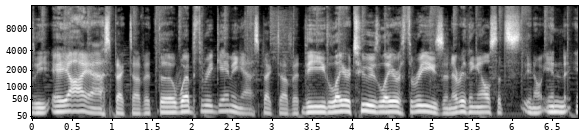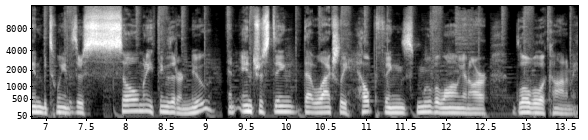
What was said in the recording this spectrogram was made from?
the AI aspect of it, the Web three gaming aspect of it, the layer twos, layer threes, and everything else that's you know in in between. There's so many things that are new and interesting that will actually help things move along in our global economy.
